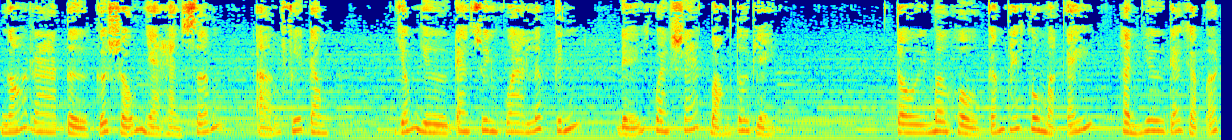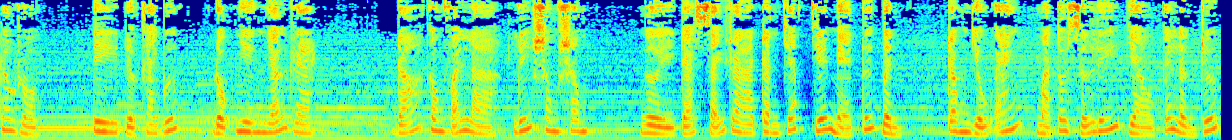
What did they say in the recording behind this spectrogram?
ngó ra từ cửa sổ nhà hàng xóm ở phía đông, giống như đang xuyên qua lớp kính để quan sát bọn tôi vậy. Tôi mơ hồ cảm thấy khuôn mặt ấy hình như đã gặp ở đâu rồi. Đi được hai bước, đột nhiên nhớ ra. Đó không phải là Lý Song Song, người đã xảy ra tranh chấp với mẹ Tứ Bình trong vụ án mà tôi xử lý vào cái lần trước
